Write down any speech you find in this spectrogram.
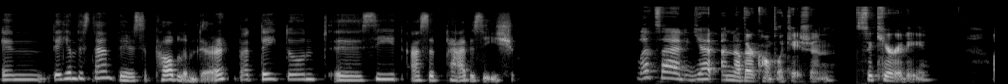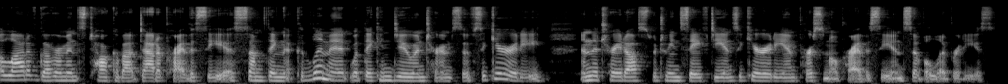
And they understand there's a problem there, but they don't uh, see it as a privacy issue. Let's add yet another complication security a lot of governments talk about data privacy as something that could limit what they can do in terms of security and the trade offs between safety and security and personal privacy and civil liberties,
